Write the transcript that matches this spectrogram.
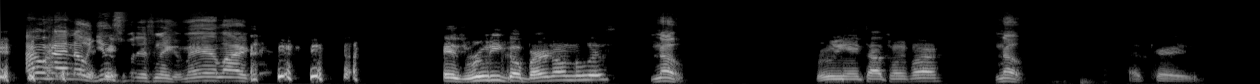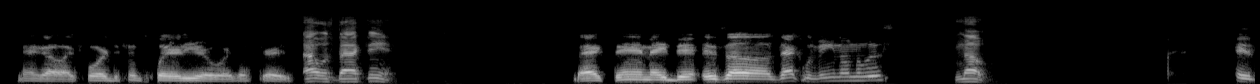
I don't have no use for this nigga, man. Like, is Rudy Gobert on the list? No. Rudy ain't top twenty five. No. That's crazy. Man got like four defensive player of the year awards. That's crazy. That was back then. Back then they did. Is uh Zach LaVine on the list? No. Is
